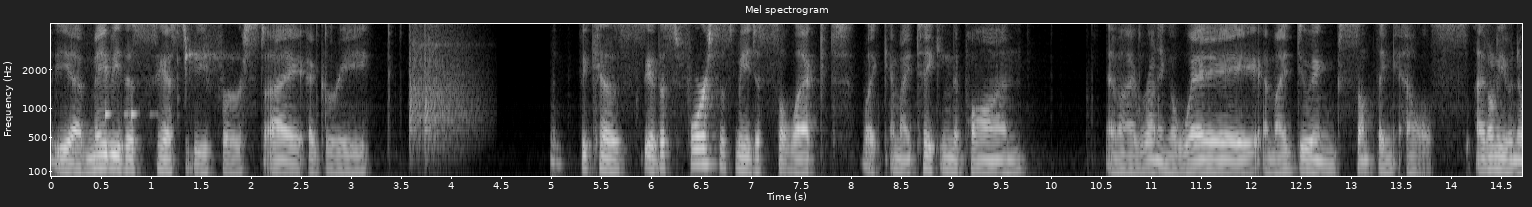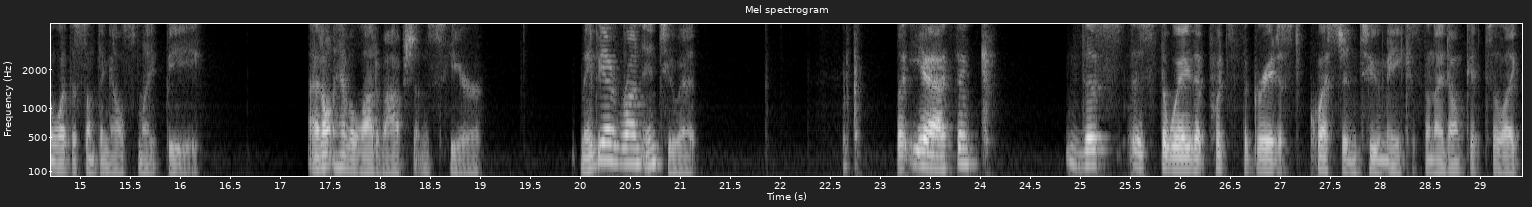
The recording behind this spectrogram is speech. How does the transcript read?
Yeah, maybe this has to be first. I agree. because yeah, this forces me to select like, am I taking the pawn? Am I running away? Am I doing something else? I don't even know what the something else might be. I don't have a lot of options here. Maybe I run into it. But yeah, I think this is the way that puts the greatest question to me, because then I don't get to like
